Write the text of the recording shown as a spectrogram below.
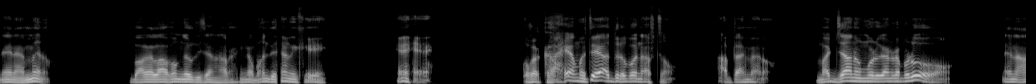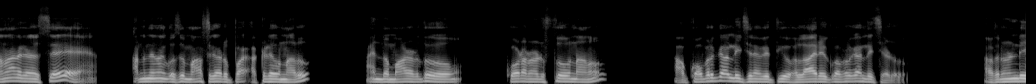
నేను అమ్మాను. బాగా లాభం కలిగించాను ఆ రకంగా మందిరానికి. ఒక కాయ అమ్మితే ఐదు రూపాయలు నష్టం. అట్లా అమ్మాను. మధ్యాహ్నం మూడు గంటలప్పుడు నేను అన్నానికి వస్తే అన్నదానం కోసం మాస్టర్ గారు అక్కడే ఉన్నారు. ఆయనతో మాట్లాడుతూ కూడా నడుస్తూ ఉన్నాను. ఆ కొబ్బరికాయలు ఇచ్చిన వ్యక్తి ఒక లారీ కొబ్బరికాయలు ఇచ్చాడు అతనుండి నుండి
